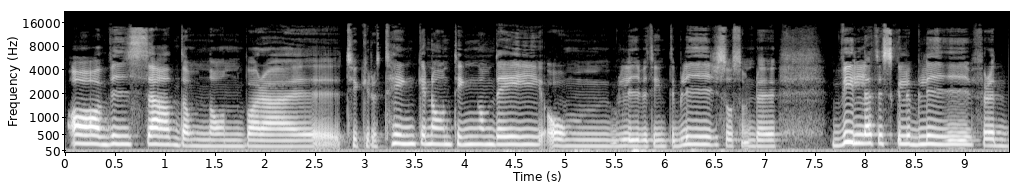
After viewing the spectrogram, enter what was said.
avvisad, om någon bara eh, tycker och tänker någonting om dig, om livet inte blir så som du vill att det skulle bli. För att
